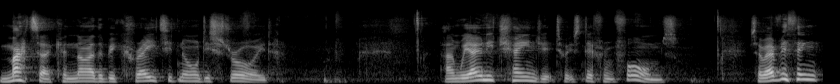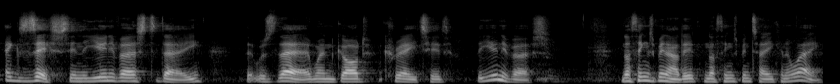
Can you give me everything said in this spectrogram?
Matter can neither be created nor destroyed. And we only change it to its different forms. So everything exists in the universe today that was there when God created the universe. Nothing's been added, nothing's been taken away.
